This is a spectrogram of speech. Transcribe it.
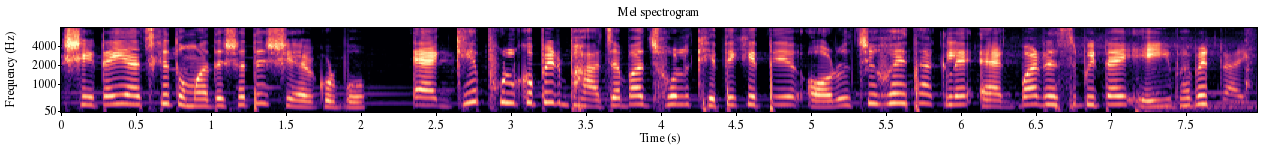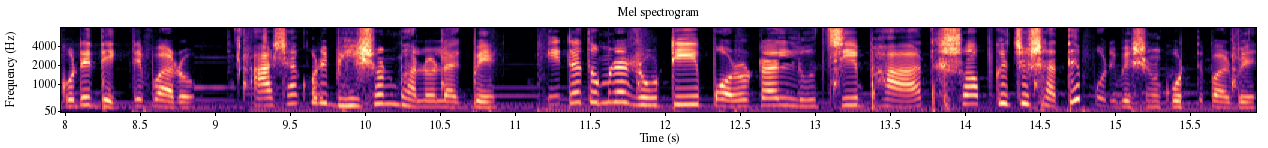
সেটাই আজকে তোমাদের সাথে শেয়ার করব। একঘেয়ে ফুলকপির ভাজা বা ঝোল খেতে খেতে অরুচি হয়ে থাকলে একবার রেসিপিটাই এইভাবে ট্রাই করে দেখতে পারো। আশা করি ভীষণ ভালো লাগবে। এটা তোমরা রুটি, পরোটা, লুচি, ভাত সব কিছুর সাথে পরিবেশন করতে পারবে।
